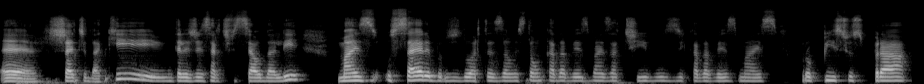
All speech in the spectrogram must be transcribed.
é, chat daqui, inteligência artificial dali, mas os cérebros do artesão estão cada vez mais ativos e cada vez mais propícios para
